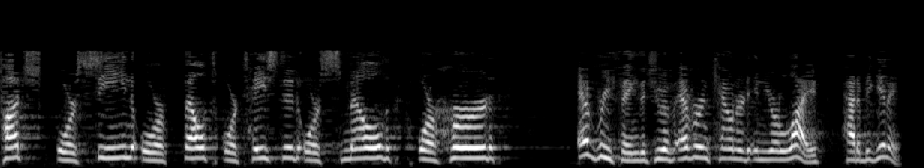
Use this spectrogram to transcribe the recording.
touched or seen or felt or tasted or smelled or heard, everything that you have ever encountered in your life had a beginning.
